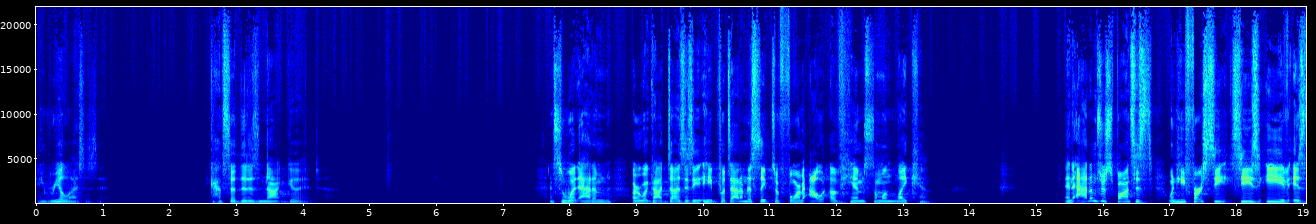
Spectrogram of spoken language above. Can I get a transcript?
And he realizes it. God said, This is not good. And so, what Adam, or what God does is he, he puts Adam to sleep to form out of him someone like him. And Adam's response is when he first see, sees Eve is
